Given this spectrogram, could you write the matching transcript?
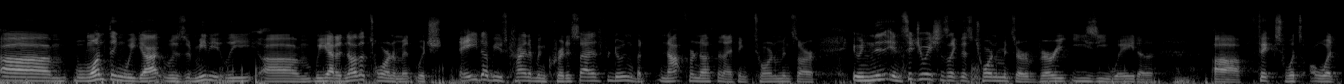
um, well, one thing we got was immediately um, we got another tournament, which AEW's kind of been criticized for doing, but not for nothing. I think tournaments are in in situations like this, tournaments are a very easy way to uh, fix what's what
